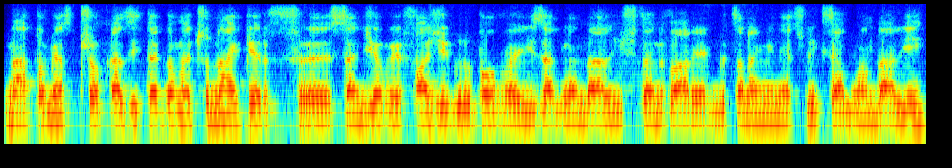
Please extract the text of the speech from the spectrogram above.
Natomiast przy okazji tego meczu najpierw e, sędziowie w fazie grupowej zaglądali w ten war, jakby co najmniej Netflixa oglądali,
